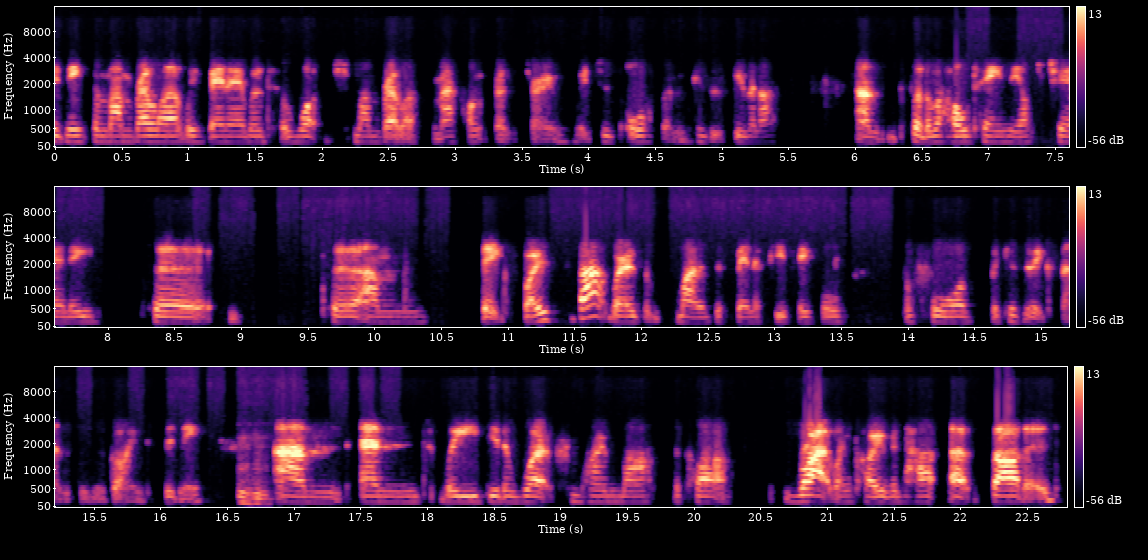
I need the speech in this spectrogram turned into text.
Sydney for Mumbrella, we've been able to watch Mumbrella from our conference room, which is awesome because it's given us um, sort of a whole team the opportunity to to um, be exposed to that, whereas it might have just been a few people before because of expenses of going to Sydney. Mhm. Um, and we did a work from home masterclass right when COVID ha- uh, started.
